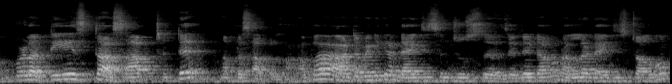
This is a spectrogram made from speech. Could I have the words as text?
அவ்வளோ டேஸ்ட்டாக சாப்பிட்டுட்டு அப்புறம் சாப்பிட்லாம். அப்போ ஆட்டோமேட்டிக்காக டைஜஷன் ஜூஸ் ஜென்ரேட் ஆகும் நல்லா டைஜஸ்ட் ஆகும்.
